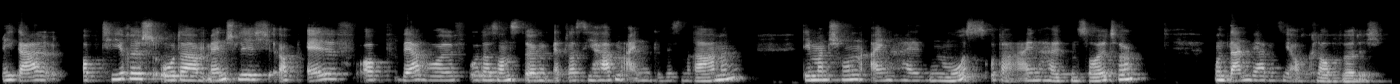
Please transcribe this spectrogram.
egal ob tierisch oder menschlich, ob Elf, ob Werwolf oder sonst irgendetwas, sie haben einen gewissen Rahmen, den man schon einhalten muss oder einhalten sollte. Und dann werden sie auch glaubwürdig.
